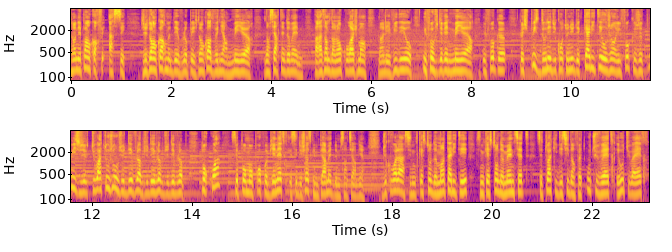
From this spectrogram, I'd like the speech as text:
j'en ai pas encore fait assez. Je dois encore me développer, je dois encore devenir meilleur dans certains domaines. Par exemple, dans l'encouragement, dans les vidéos, il faut que je devienne meilleur. Il faut que, que je puisse donner du contenu de qualité aux gens. Il faut que je puisse, tu vois, toujours, je développe, je développe, je développe. Pourquoi? C'est pour mon propre bien-être et c'est des choses qui me permettent de me sentir bien. Du coup, voilà, c'est une question de mentalité, c'est une question de mindset. C'est toi qui décides en fait où tu veux être et où tu vas être.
